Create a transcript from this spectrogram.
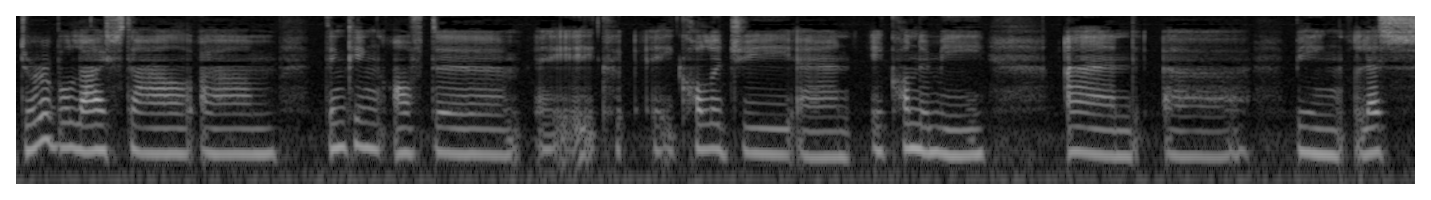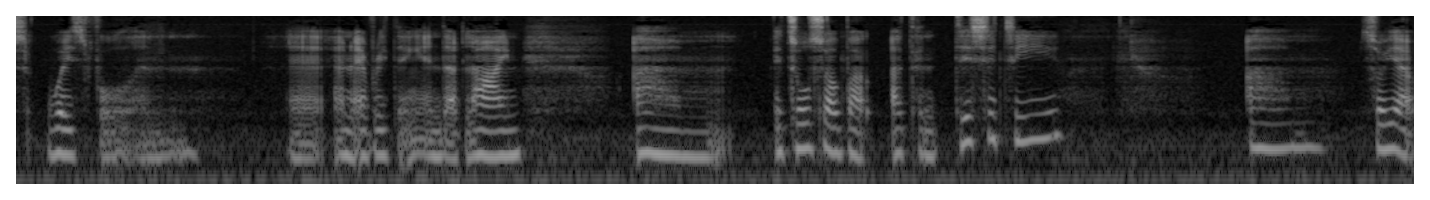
durable lifestyle, um, thinking of the ec- ecology and economy, and uh, being less wasteful and uh, and everything in that line. Um, it's also about authenticity. Um, so yeah,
